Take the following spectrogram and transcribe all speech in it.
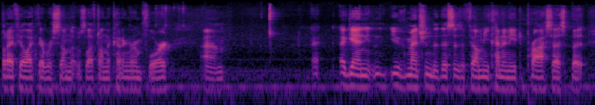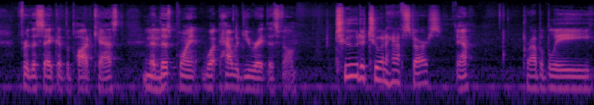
But I feel like there was some that was left on the cutting room floor. Um, again, you've mentioned that this is a film you kind of need to process, but for the sake of the podcast, Mm. at this point, what how would you rate this film? Two to two and a half stars, Yeah. probably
